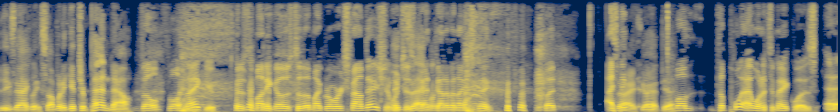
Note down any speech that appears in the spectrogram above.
exactly. So I'm going to get your pen now. Well, well, thank you because the money goes to the mikeroweWORKS Foundation, which is kind of a nice thing. But I Sorry, think go ahead. Yeah. Well, the point I wanted to make was uh,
